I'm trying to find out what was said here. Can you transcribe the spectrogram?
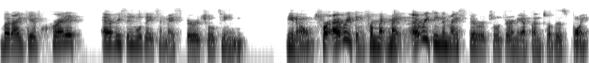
But I give credit every single day to my spiritual team, you know, for everything, for my, my everything in my spiritual journey up until this point.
